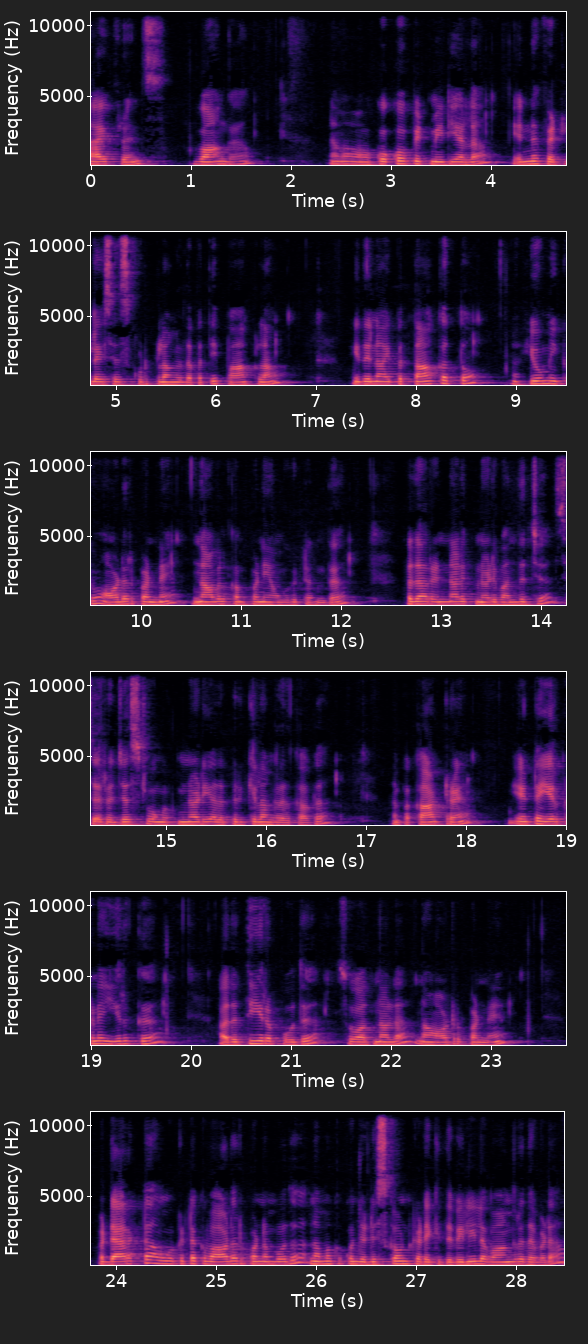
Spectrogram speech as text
Hi friends வாங்க. நம்ம cocopeat மீடியாவில் என்ன ஃபெர்டிலைசர்ஸ் கொடுக்கலாங்கிறத பற்றி பார்க்கலாம். இது நான் இப்போ தாக்கத்தும் ஹியூமிக்கும் ஆர்டர் பண்ணேன். நாவல் கம்பெனி அவங்கக்கிட்ட இருந்து. இப்போ தான் ரெண்டு நாளைக்கு முன்னாடி வந்துச்சு. சரி ஜஸ்ட் உங்களுக்கு முன்னாடி அதை பிரிக்கலாங்கிறதுக்காக நான் இப்போ காட்டுறேன். என்கிட்ட ஏற்கனவே இருக்குது அது தீரப்போகுது. ஸோ அதனால் நான் ஆர்டர் பண்ணேன். இப்போ டேரெக்டாக அவங்கக்கிட்ட ஆர்டர் பண்ணும்போது நமக்கு கொஞ்சம் டிஸ்கவுண்ட் கிடைக்குது. வெளியில் வாங்குறத விட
